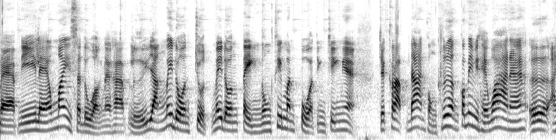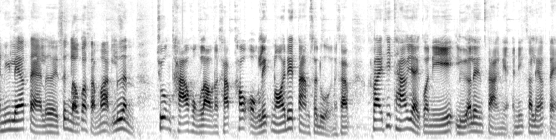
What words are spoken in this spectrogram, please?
แบบนี้แล้วไม่สะดวกนะครับ หรือยังไม่โดนจุดไม่โดนติ่งตรงที่มันปวดจริง ๆ เนี่ยจะกลับด้านของเครื่องก็ไม่มีใครว่านะเอออันนี้แล้วแต่เลย ซึ่งเราก็สามารถเลื่อนช่วงเท้าของเรานะครับเข้าออกเล็กน้อยได้ตามสะดวกนะครับใครที่เท้าใหญ่กว่านี้ หรืออะไรต่างๆเนี่ยอันนี้ก็แล้วแต่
